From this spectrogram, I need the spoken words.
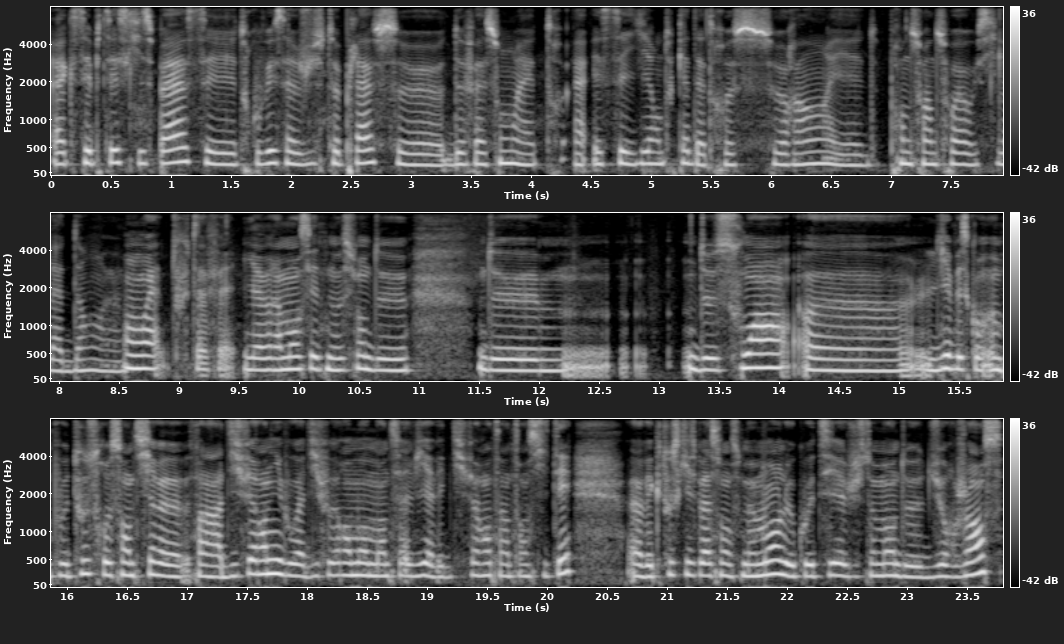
accepter ce qui se passe et trouver sa juste place euh, de façon à être à essayer en tout cas d'être serein et de prendre soin de soi aussi là-dedans. Euh. Ouais, tout à fait. Il y a vraiment cette notion de de de soins euh, liés parce qu'on peut tous ressentir euh, enfin à différents niveaux à différents moments de sa vie avec différentes intensités avec tout ce qui se passe en ce moment le côté justement de d'urgence.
